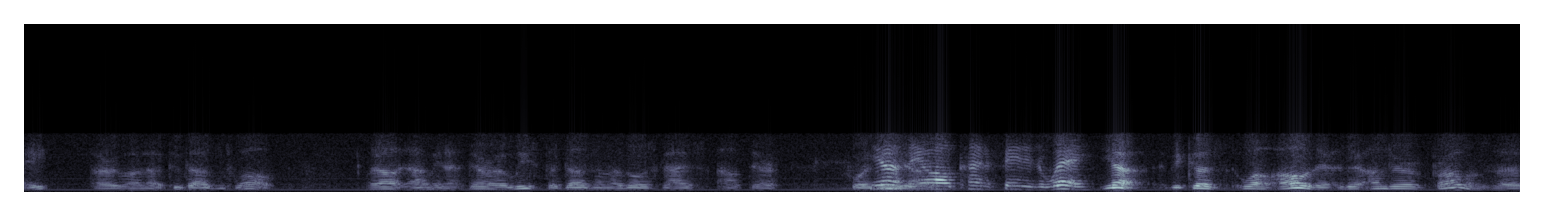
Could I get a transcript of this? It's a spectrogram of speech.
eight or well, no, 2012. Well, I mean, there are at least a dozen of those guys out there for yeah, the. they uh, all kind of faded away. yeah, because well, oh, they're they're under problems. Uh,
